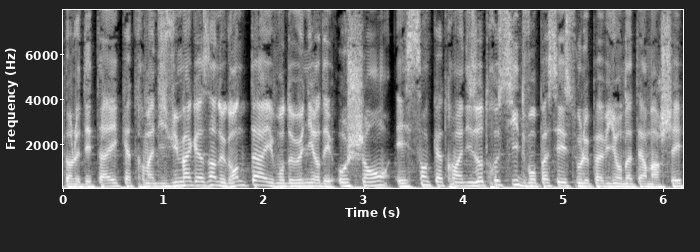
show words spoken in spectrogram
dans le détail, 98 magasins de grande taille vont devenir des Auchan et 190 autres sites vont passer sous le pavillon d'Intermarché.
